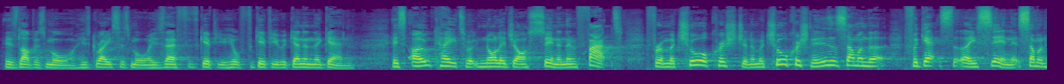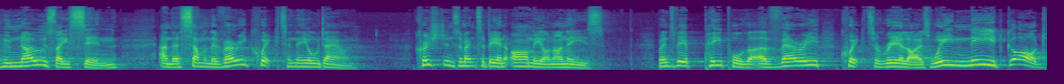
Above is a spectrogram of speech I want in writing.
his love is more. His grace is more. He's there to forgive you. He'll forgive you again and again. It's okay to acknowledge our sin. And in fact, for a mature Christian, a mature Christian isn't someone that forgets that they sin. It's someone who knows they sin, and they're someone they're very quick to kneel down. Christians are meant to be an army on our knees. We're meant to be a people that are very quick to realize we need God.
